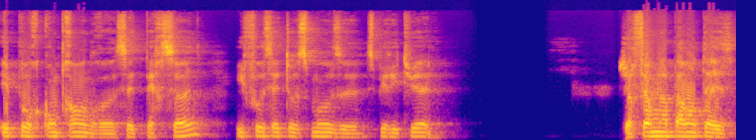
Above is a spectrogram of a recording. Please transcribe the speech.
Et pour comprendre cette personne, il faut cette osmose spirituelle. Je referme la parenthèse.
